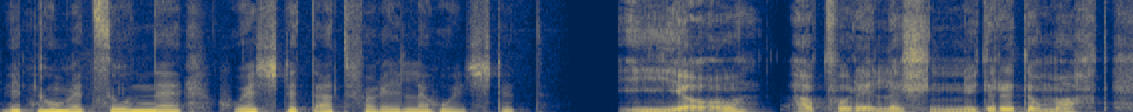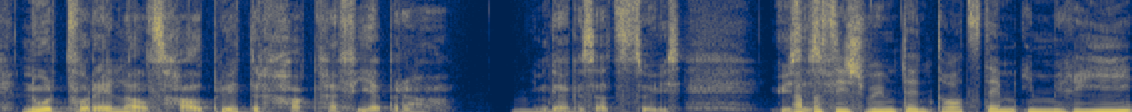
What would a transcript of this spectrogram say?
Nicht nur die Sonne hustet, auch die Forelle hustet. Ja, auch die Forelle schnittert und macht. Nur die Forelle als Kaltblüter kann kein Fieber haben. Im Gegensatz zu uns. Aber sie schwimmt dann trotzdem im Rhein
